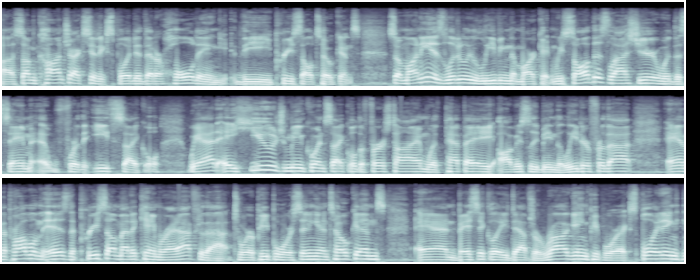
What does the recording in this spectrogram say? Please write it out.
Uh, some contracts get exploited that are holding the pre-sale tokens. So money is literally leaving the market. And we saw this last year with the same uh, for the ETH cycle. We had a huge meme coin cycle the first time with Pepe obviously being the leader for that. And the problem is the pre-sale meta came right after that to where people were sending in tokens and basically devs were rugging, people were exploiting,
